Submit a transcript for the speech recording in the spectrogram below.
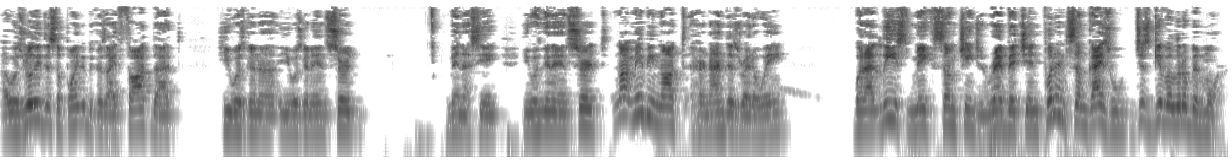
I was really disappointed because I thought that he was gonna he was gonna insert Bennacer. He was gonna insert not maybe not Hernandez right away, but at least make some changes. Rebic in, put in some guys who just give a little bit more.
